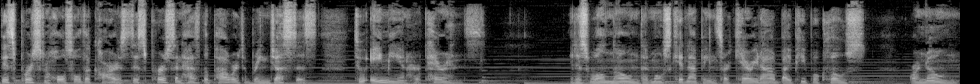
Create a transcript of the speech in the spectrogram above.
This person holds all the cards. This person has the power to bring justice to Amy and her parents. It is well known that most kidnappings are carried out by people close or known.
